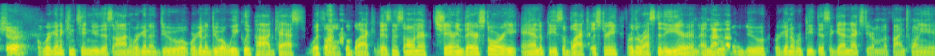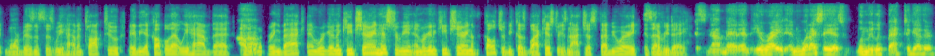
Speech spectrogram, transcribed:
sure. But we're going to continue this on. We're going to do we're going to do a weekly podcast podcast with a local black business owner sharing their story and a piece of black history for the rest of the year. And, and then we're going to do, we're going to repeat this again next year. I'm going to find 28 more businesses we haven't talked to, maybe a couple that we have that uh-huh. I want to bring back. And we're going to keep sharing history and we're going to keep sharing culture because black history is not just February, it's every day. It's not, man. And you're right. And what I say is when we look back together,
